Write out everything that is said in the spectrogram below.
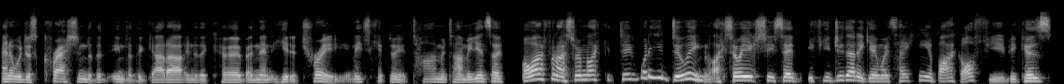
and it would just crash into the into the gutter, into the curb, and then hit a tree. And he just kept doing it time and time again. So my wife and I saw him like, dude, what are you doing? Like, so he actually said, if you do that again, we're taking your bike off you because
